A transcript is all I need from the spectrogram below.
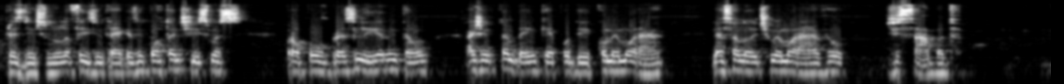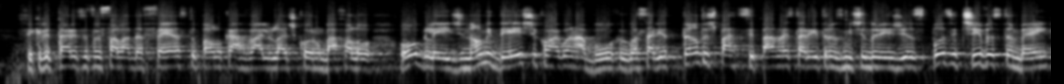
o presidente Lula fez entregas importantíssimas para o povo brasileiro, então a gente também quer poder comemorar nessa noite memorável de sábado. Secretária, você foi falar da festa, o Paulo Carvalho lá de Corumbá falou: Ô Gleide, não me deixe com água na boca, eu gostaria tanto de participar, mas estarei transmitindo energias positivas também.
